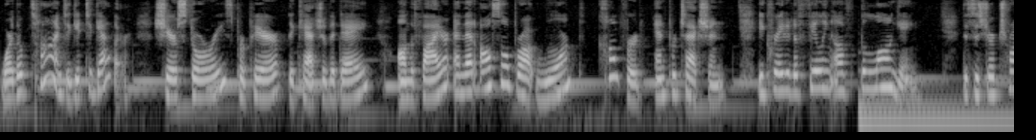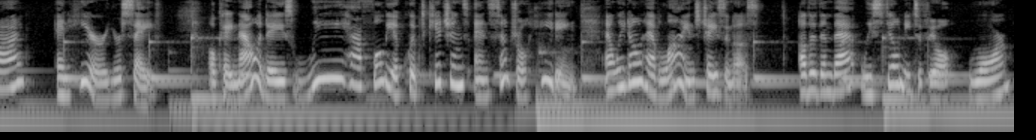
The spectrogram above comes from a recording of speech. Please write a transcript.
were the time to get together, share stories, prepare the catch of the day on the fire, and that also brought warmth, comfort, and protection. It created a feeling of belonging. This is your tribe, and here you're safe. Okay, nowadays we have fully equipped kitchens and central heating, and we don't have lions chasing us. Other than that, we still need to feel warm,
